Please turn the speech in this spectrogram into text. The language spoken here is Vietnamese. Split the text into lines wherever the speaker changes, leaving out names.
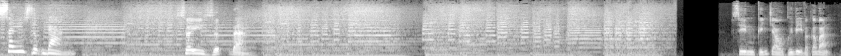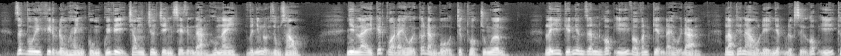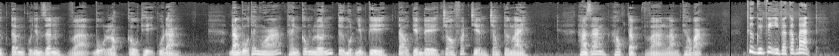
Xây dựng Đảng.
Xây dựng Đảng.
Xin kính chào quý vị và các bạn. Rất vui khi được đồng hành cùng quý vị trong chương trình xây dựng Đảng hôm nay với những nội dung sau. Nhìn lại kết quả đại hội các đảng bộ trực thuộc Trung ương, lấy ý kiến nhân dân góp ý vào văn kiện đại hội Đảng, làm thế nào để nhận được sự góp ý thực tâm của nhân dân và bộ lọc cầu thị của Đảng. Đảng bộ Thanh Hóa thành công lớn từ một nhiệm kỳ tạo tiền đề cho phát triển trong tương lai. Hà Giang học tập và làm theo bác.
Thưa quý vị và các bạn,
